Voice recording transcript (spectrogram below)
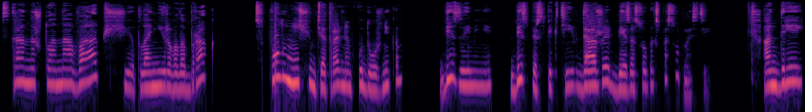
Странно, что она вообще планировала брак с полунищим театральным художником, без имени, без перспектив, даже без особых способностей. Андрей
